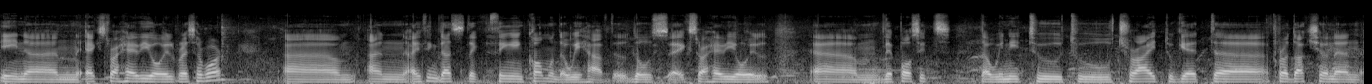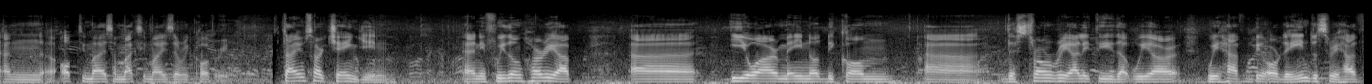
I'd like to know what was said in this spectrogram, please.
in an extra heavy oil reservoir. Um, and I think that's the thing in common that we have, th- those extra heavy oil um, deposits that we need to, to try to get uh, production and, and optimize and maximize the recovery. Times are changing, and if we don't hurry up, uh, EOR may not become uh, the strong reality that we are we have been, or the industry have,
